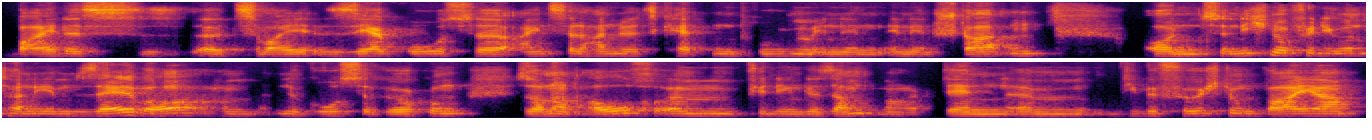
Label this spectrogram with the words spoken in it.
Beides äh, zwei sehr große Einzelhandelsketten drüben in den, in den Staaten. Und nicht nur für die Unternehmen selber haben eine große Wirkung, sondern auch ähm, für den Gesamtmarkt. Denn ähm, die Befürchtung war ja,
